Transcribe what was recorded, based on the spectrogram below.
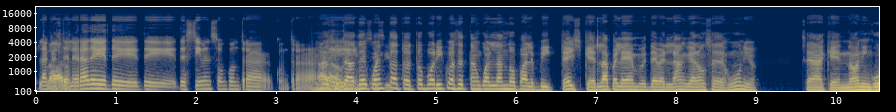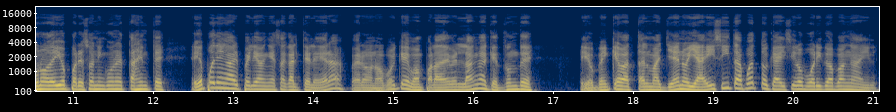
la cartelera de, de, de, Stevenson contra. contra si te das de cuenta, todos estos boricuas se están guardando para el Big Stage, que es la pelea de Berlanga el 11 de junio. O sea que no, ninguno de ellos, por eso ninguno de esta gente ellos podían haber peleado en esa cartelera, pero no, porque van para la de Berlanga, que es donde ellos ven que va a estar más lleno. Y ahí sí te apuesto que ahí sí los boricuas van a ir.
